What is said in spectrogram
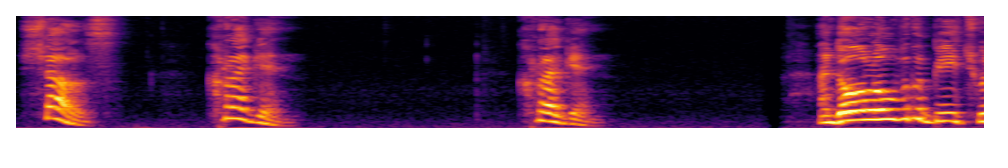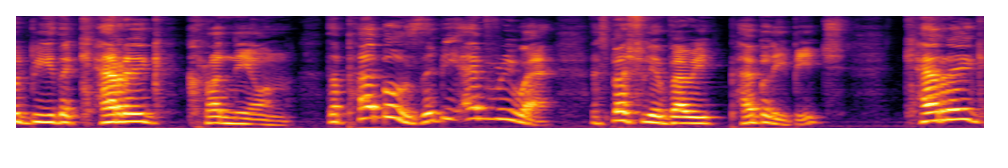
shells, cregyn, cregyn. And all over the beach would be the cerrig crynion. The pebbles, they'd be everywhere, especially a very pebbly beach. Cerrig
